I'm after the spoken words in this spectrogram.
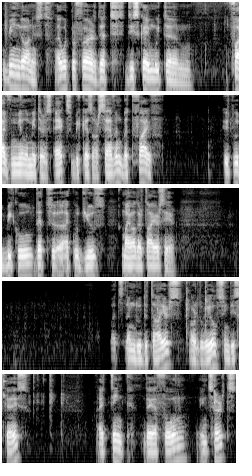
Being honest, I would prefer that this came with um, 5 millimeters hex because or 7, but 5 it would be cool that uh, I could use my other tires here. Let's undo the tires, or the wheels in this case. I think they have foam inserts,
